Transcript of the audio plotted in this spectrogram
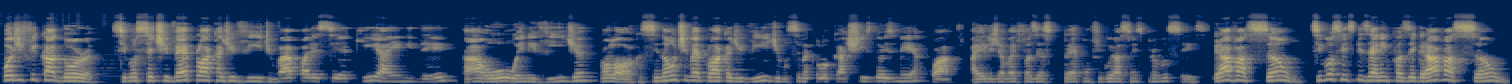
Codificador, se você tiver placa de vídeo, vai aparecer aqui a AMD, tá? Ou NVIDIA, coloca. Se não tiver placa de vídeo, você vai colocar X264. Aí ele já vai fazer as pré-configurações para vocês. Gravação, se vocês quiserem fazer gravação,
